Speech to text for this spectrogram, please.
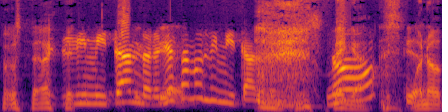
O sea que- limitándonos, ya estamos limitando. Venga, No, bueno,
